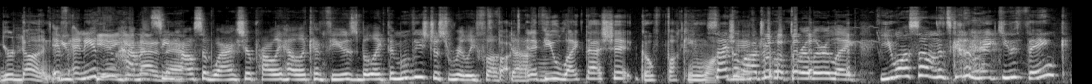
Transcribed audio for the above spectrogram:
you're done. If you any of you ain't getting out haven't seen. House of Wax, you're probably hella confused. But like the movie's just really fucked, fucked. up. And if you like that shit, go fucking watch it. psychological thriller, like you want something that's gonna make you think,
